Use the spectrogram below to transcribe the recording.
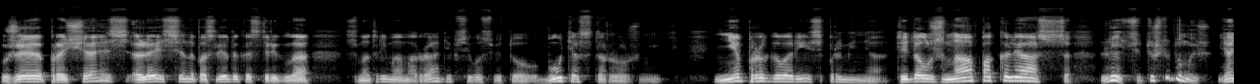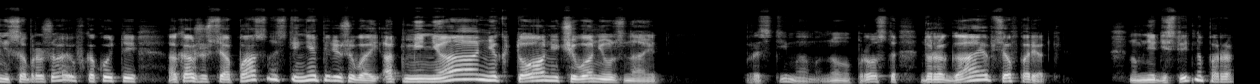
Уже прощаясь, Лейси напоследок остерегла. «Смотри, мама, ради всего святого, будь осторожней» не проговорись про меня. Ты должна поклясться. Леся, ты что думаешь? Я не соображаю, в какой ты окажешься опасности. Не переживай. От меня никто ничего не узнает. Прости, мама, но просто, дорогая, все в порядке. Но мне действительно пора.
